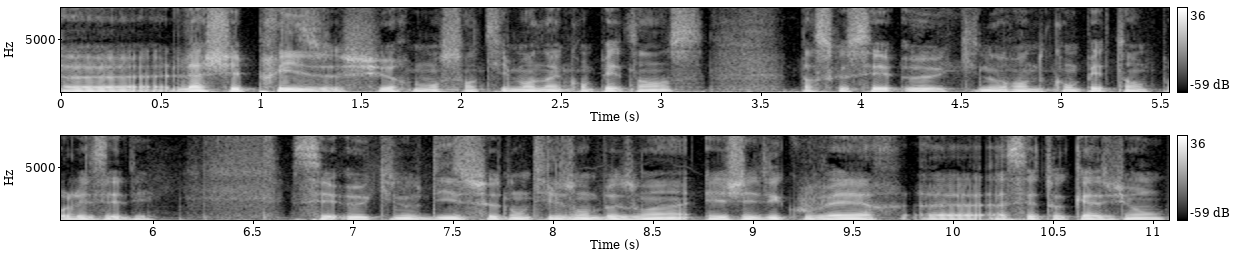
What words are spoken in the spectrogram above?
euh, lâcher prise sur mon sentiment d'incompétence, parce que c'est eux qui nous rendent compétents pour les aider. C'est eux qui nous disent ce dont ils ont besoin, et j'ai découvert euh, à cette occasion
